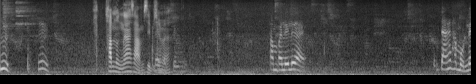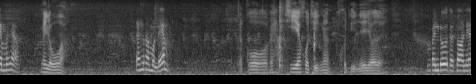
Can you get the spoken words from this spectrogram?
อืมอืมทำหนึ่งหน้าสามสิบใช่ไหมเป็นทำไปเรื่อยๆ จะให้ทำหมดเล่มไหมใช่เหรอไม่รู้อะจะให้ทำหมดเล่ม แต่กูไปหาที่ขุดหินน่ะขุดหินเยอะๆเลย ไม่รู้แต่ตอนเนี้ย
